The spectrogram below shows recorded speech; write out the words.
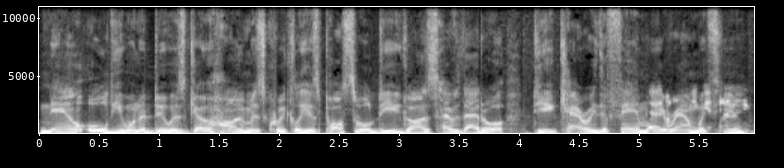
Now all you want to do is go home as quickly as possible. Do you guys have that or do you carry the family around with I you? think,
